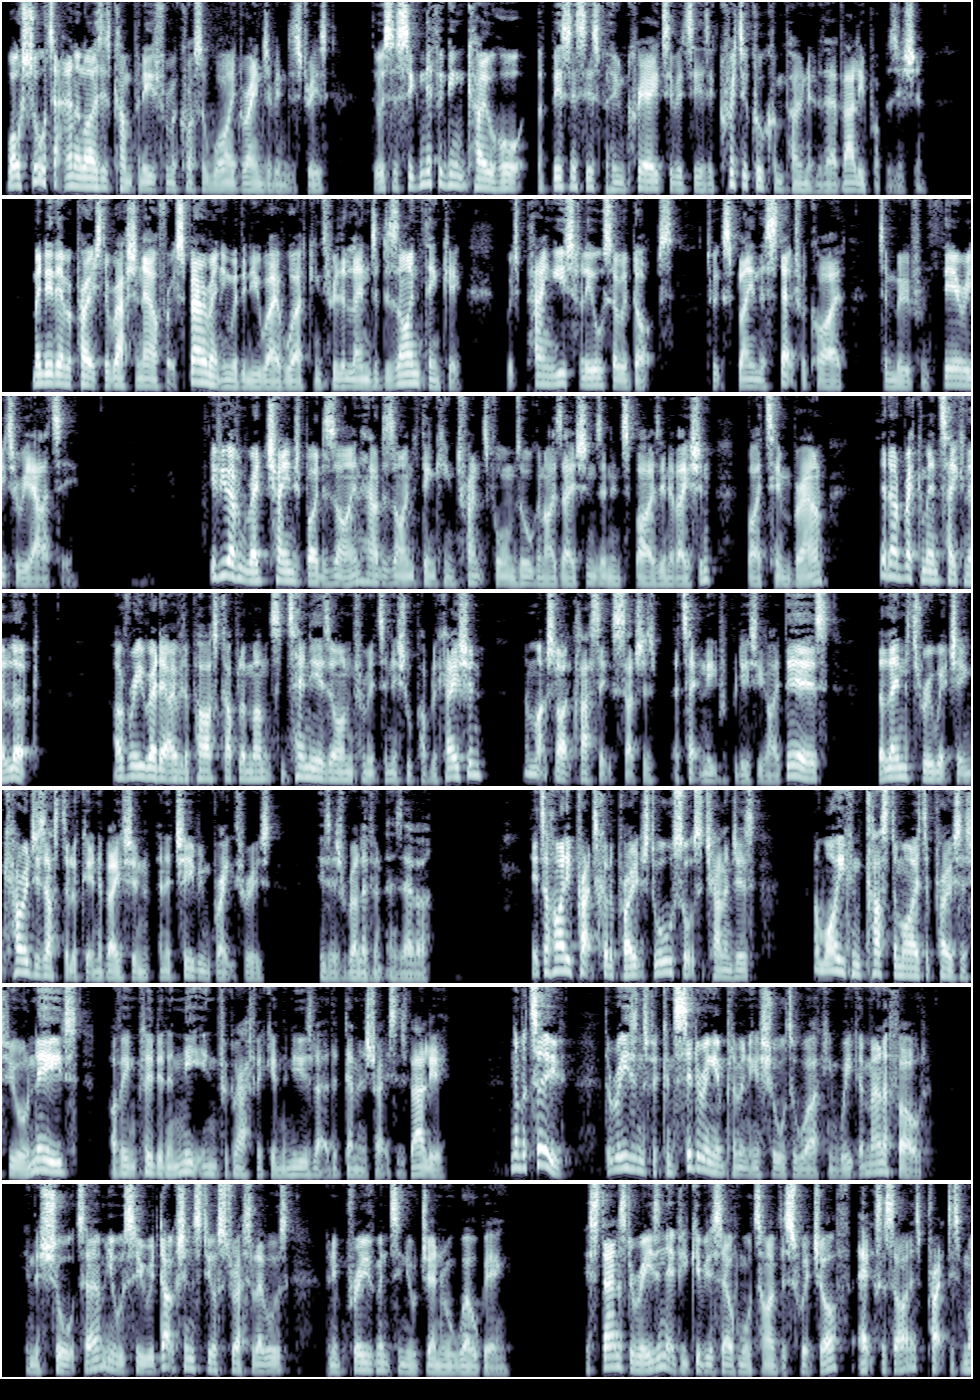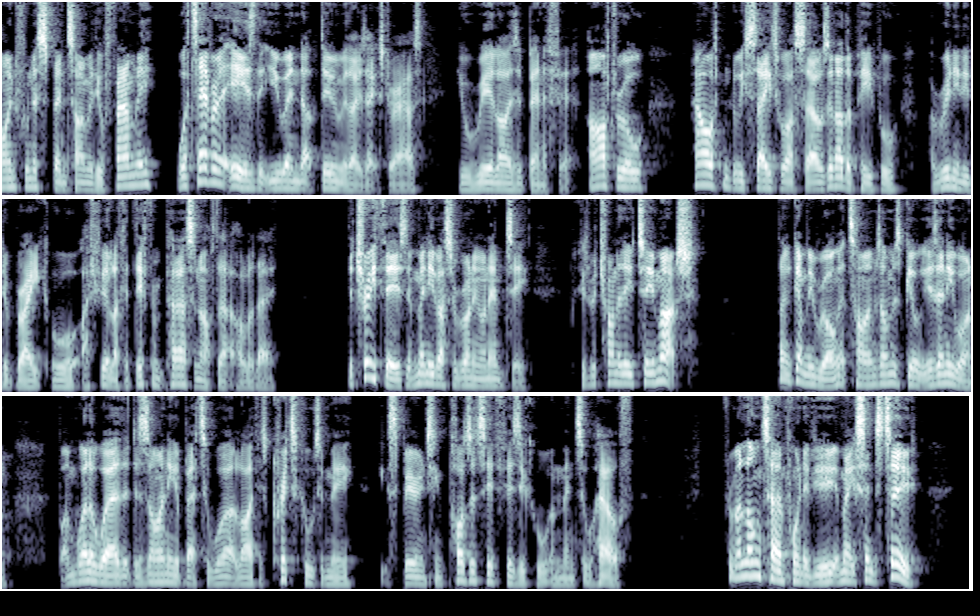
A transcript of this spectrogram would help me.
While Shorter analyses companies from across a wide range of industries, there is a significant cohort of businesses for whom creativity is a critical component of their value proposition. Many of them approach the rationale for experimenting with a new way of working through the lens of design thinking, which Pang usefully also adopts to explain the steps required to move from theory to reality. If you haven't read Change by Design How Design Thinking Transforms Organizations and Inspires Innovation by Tim Brown, then I'd recommend taking a look. I've reread it over the past couple of months and 10 years on from its initial publication, and much like classics such as A Technique for Producing Ideas, the lens through which it encourages us to look at innovation and achieving breakthroughs is as relevant as ever. It's a highly practical approach to all sorts of challenges, and while you can customize the process for your needs, I've included a neat infographic in the newsletter that demonstrates its value. Number two, the reasons for considering implementing a shorter working week are manifold. In the short term, you will see reductions to your stress levels and improvements in your general well-being. It stands to reason if you give yourself more time to switch off, exercise, practice mindfulness, spend time with your family, whatever it is that you end up doing with those extra hours, you'll realize a benefit. After all, how often do we say to ourselves and other people, I really need a break, or I feel like a different person after that holiday. The truth is that many of us are running on empty because we're trying to do too much. Don't get me wrong, at times I'm as guilty as anyone, but I'm well aware that designing a better work life is critical to me experiencing positive physical and mental health. From a long term point of view, it makes sense too.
